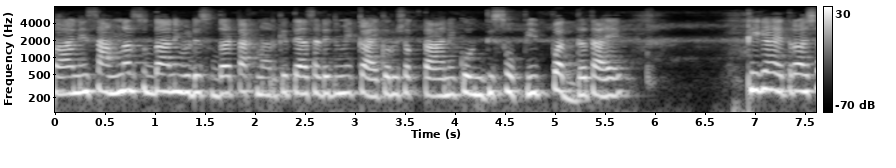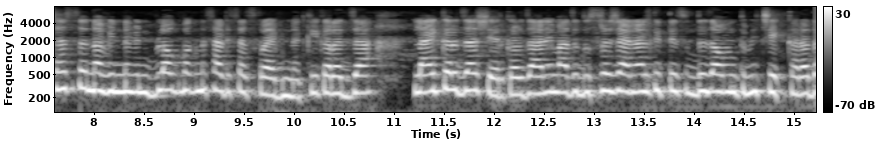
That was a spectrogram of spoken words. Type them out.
आणि सांगणारसुद्धा आणि व्हिडिओसुद्धा टाकणार की त्यासाठी तुम्ही काय करू शकता आणि कोणती सोपी पद्धत आहे. ठीक आहे तर अशाच नवीन नवीन ब्लॉग बघण्यासाठी सबस्क्राईब नक्की करत जा. लाईक करत जा शेअर करत जा आणि माझं दुसरं चॅनल तिथेसुद्धा जाऊन तुम्ही चेक करा. द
